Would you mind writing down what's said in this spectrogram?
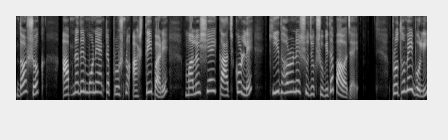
দর্শক আপনাদের মনে একটা প্রশ্ন আসতেই পারে, মালয়েশিয়ায় কাজ করলে কী ধরনের সুযোগ সুবিধা পাওয়া যায়? প্রথমেই বলি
